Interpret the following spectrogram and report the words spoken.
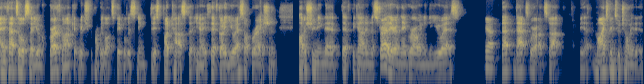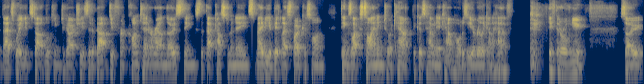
And if that's also your growth market, which for probably lots of people listening to this podcast, that you know, if they've got a US operation, I'm assuming they're they've begun in Australia and they're growing in the US. Yeah, that that's where I'd start yeah, my experience would tell me that that's where you'd start looking to go. Actually, is it about different content around those things that that customer needs? Maybe a bit less focus on things like sign into account, because how many account holders are you really going to have if they're all new? So,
